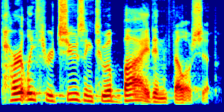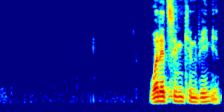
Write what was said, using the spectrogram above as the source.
partly through choosing to abide in fellowship. When it's inconvenient,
